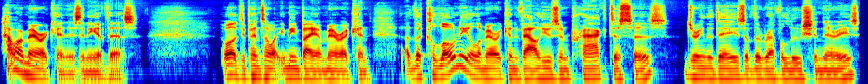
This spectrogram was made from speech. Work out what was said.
How American is any of this? Well, it depends on what you mean by American. Uh, the colonial American values and practices during the days of the revolutionaries,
